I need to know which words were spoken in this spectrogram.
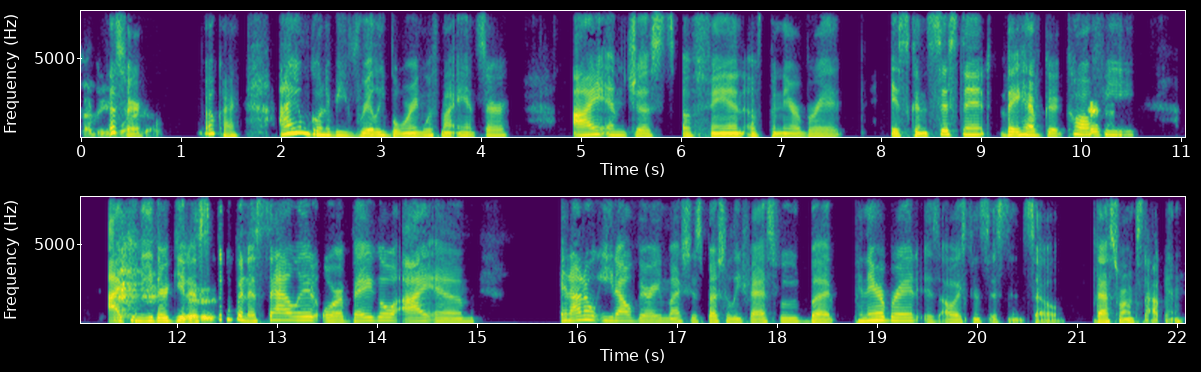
That'd be That's where I go. Okay. I am going to be really boring with my answer. I am just a fan of Panera Bread. It's consistent. They have good coffee. I can either get a soup and a salad or a bagel. I am, and I don't eat out very much, especially fast food, but Panera Bread is always consistent. So that's where I'm stopping.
